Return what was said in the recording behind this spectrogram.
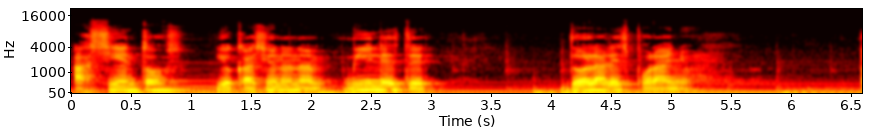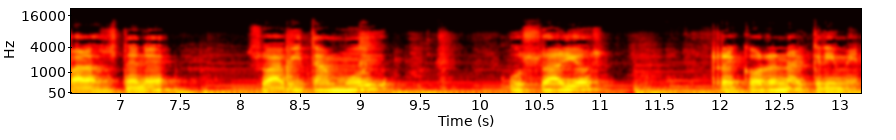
a cientos y ocasionan a miles de dólares por año. Para sostener su hábitat muy usuarios recorren al crimen.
